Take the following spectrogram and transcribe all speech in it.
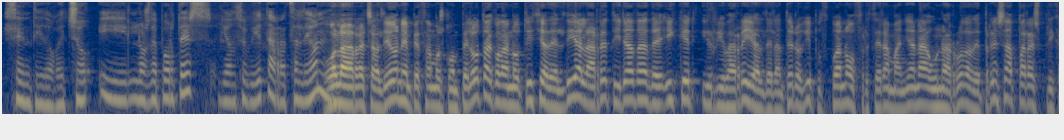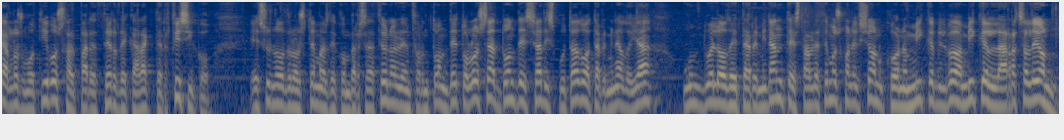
sentido Gecho. Y los deportes, John Zubieta, Rachaldeón. Hola, Rachaldeón. Empezamos con pelota, con la noticia del día. La retirada de Iker Ribarría, el delantero guipuzcoano, ofrecerá mañana una rueda de prensa para explicar los motivos, al parecer, de carácter físico. Es uno de los temas de conversación en el enfrontón de Tolosa, donde se ha disputado, ha terminado ya un duelo determinante. Establecemos conexión con Miquel Bilbao. Miquel, la Racha León.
